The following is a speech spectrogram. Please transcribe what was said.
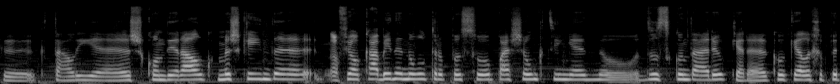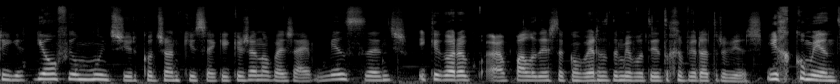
que que está ali a esconder algo, mas que ainda, ao fim e ao cabo, ainda não ultrapassou a paixão que tinha no, do secundário, que era com aquela rapariga. E é um filme muito giro com o John Cusack, que eu já não vejo há imensos anos e que agora, à pala desta conversa, também vou ter de rever outra vez. E recomendo.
